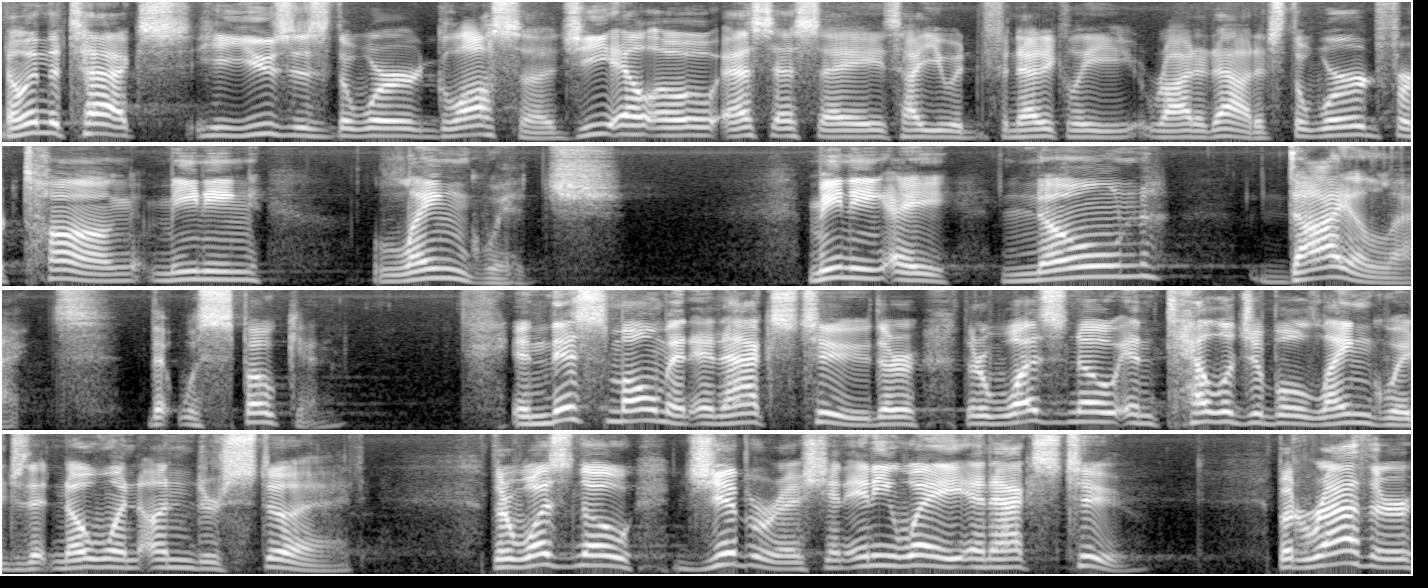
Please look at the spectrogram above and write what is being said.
Now, in the text, he uses the word glossa, G L O S S A, is how you would phonetically write it out. It's the word for tongue, meaning language meaning a known dialect that was spoken. In this moment in Acts 2, there, there was no intelligible language that no one understood. There was no gibberish in any way in Acts 2. But rather,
